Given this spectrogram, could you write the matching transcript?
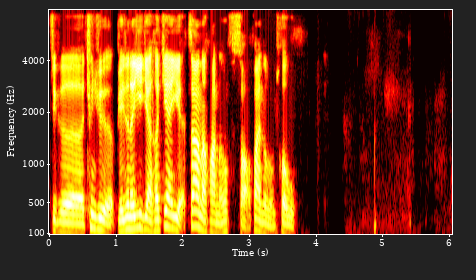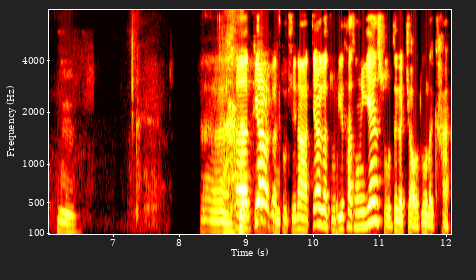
这个听取别人的意见和建议，这样的话能少犯这种错误。嗯，呃，第二个 主题呢，第二个主题，它从鼹鼠这个角度来看，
